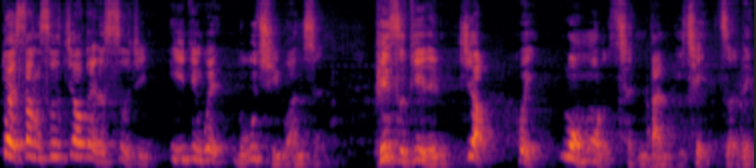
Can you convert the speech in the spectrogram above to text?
对上司交代的事情，一定会如期完成。平时替人教会默默的承担一切责任。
